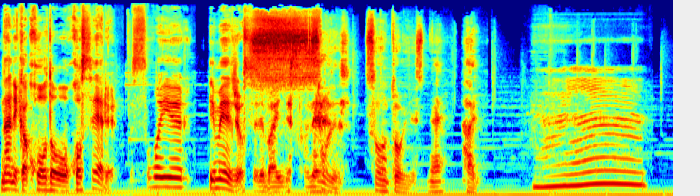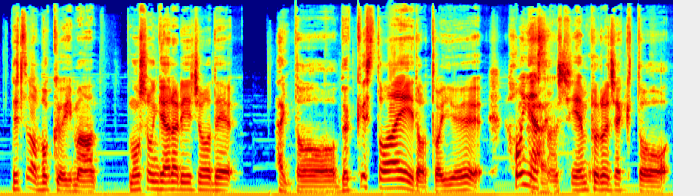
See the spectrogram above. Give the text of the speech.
何か行動を起こせる。そういうイメージをすればいいんですかね。そうです。その通りですね。はい。うーん。実は僕今、モーションギャラリー上で、はいえっと、ブックストアエイドという本屋さはいん支援プロジェクトを、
